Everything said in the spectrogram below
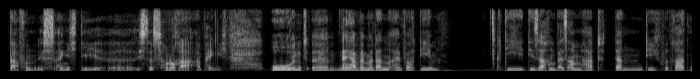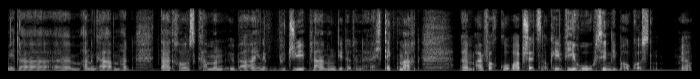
davon ist eigentlich die, äh, ist das Honorar abhängig. Und ähm, naja, wenn man dann einfach die die, die Sachen beisammen hat, dann die Quadratmeter ähm, Angaben hat. Daraus kann man über eine Budgetplanung, die da dann der Architekt macht, ähm, einfach grob abschätzen, okay, wie hoch sind die Baukosten. Ja,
